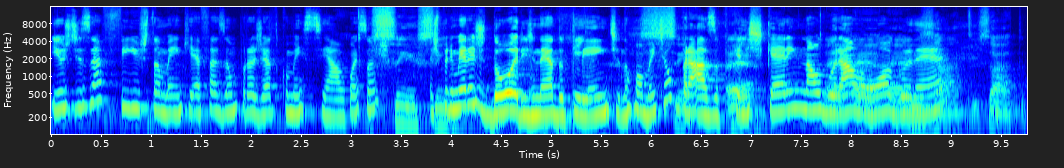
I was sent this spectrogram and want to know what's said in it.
e os desafios também, que é fazer um projeto comercial. Quais são as, sim, sim. as primeiras dores né, do cliente? Normalmente é o Sim, prazo, porque é. eles querem inaugurar É, é, logo, é, né? Exato, exato.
